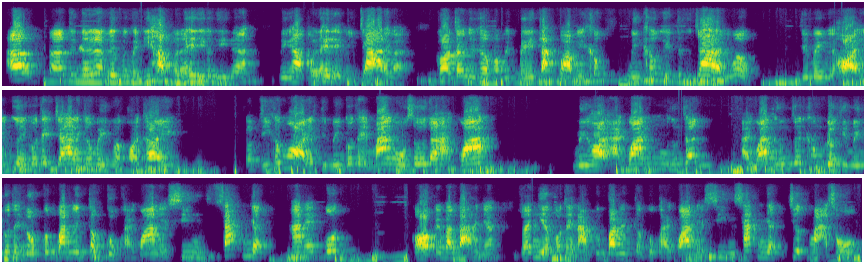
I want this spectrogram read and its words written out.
à, à, thì đấy là việc mình phải đi học ở đây thì còn gì nữa mình học ở đây để mình tra đấy bạn còn trong trường hợp mà mình bế tắc quá, mình không mình không thể tự tra được, đúng không? Thì mình phải hỏi những người có thể tra được cho mình hoặc hỏi thầy. Thậm chí không hỏi được thì mình có thể mang hồ sơ ra hải quan. Mình hỏi hải quan hướng dẫn. Hải quan hướng dẫn không được thì mình có thể nộp công văn lên tổng cục hải quan để xin xác nhận HF code. Có cái văn bản này nhá. Doanh nghiệp có thể làm công văn lên tổng cục hải quan để xin xác nhận trước mã số.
